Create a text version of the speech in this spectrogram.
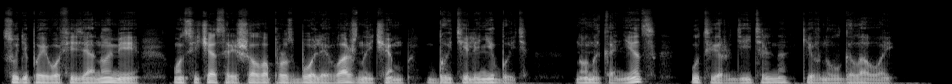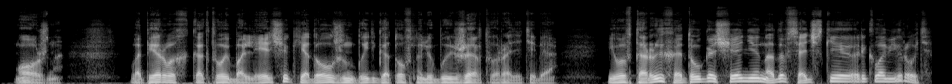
Судя по его физиономии, он сейчас решал вопрос более важный, чем быть или не быть. Но, наконец, утвердительно кивнул головой. «Можно. Во-первых, как твой болельщик, я должен быть готов на любые жертвы ради тебя. И, во-вторых, это угощение надо всячески рекламировать.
